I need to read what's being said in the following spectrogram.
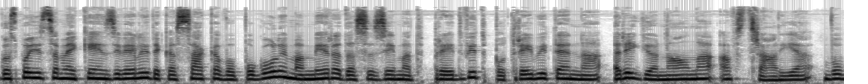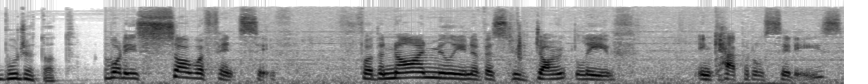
Господица Мекензи вели дека сака во поголема мера да се земат предвид потребите на регионална Австралија во буџетот. What is so offensive for the 9 million of us who don't live in capital cities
